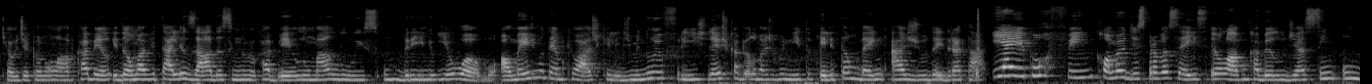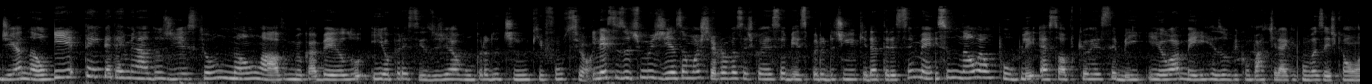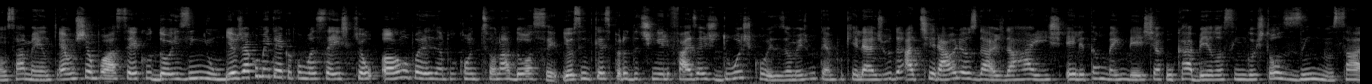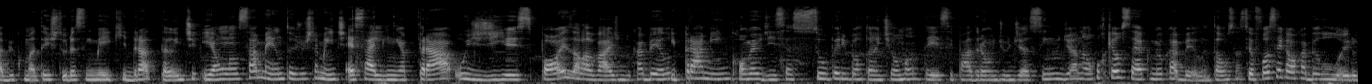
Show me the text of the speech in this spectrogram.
que é o dia que eu não lavo cabelo, e dou uma vitalizada assim no meu cabelo, uma luz, um brilho, e eu amo. Ao mesmo tempo que eu acho que ele diminui o frizz, deixa o cabelo mais bonito, ele também ajuda a hidratar. E aí, por fim, como eu disse para vocês, eu lavo um cabelo um dia sim, um dia não. E tem determinados dias que eu não lavo meu cabelo e eu preciso de algum produtinho que funcione. E nesses últimos dias eu mostrei pra vocês que eu recebi esse produtinho aqui da 3CM. Isso não é um publi, é só porque eu recebi e eu amei e resolvi compartilhar aqui com vocês que é um lançamento. É um shampoo a seco 2 em 1. Um. E eu já comentei aqui com vocês que eu amo, por exemplo, condicionador a. E eu sinto que esse produtinho ele faz as duas coisas, ao mesmo tempo que ele ajuda a tirar a oleosidade da raiz, ele também deixa o cabelo assim gostosinho, sabe? Com uma textura assim meio que hidratante. E é um lançamento, é justamente essa linha para os dias pós a lavagem do cabelo. E para mim, como eu disse, é super importante eu manter esse padrão de um dia sim, um dia não, porque eu seco meu cabelo. Então, se eu for secar o cabelo loiro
